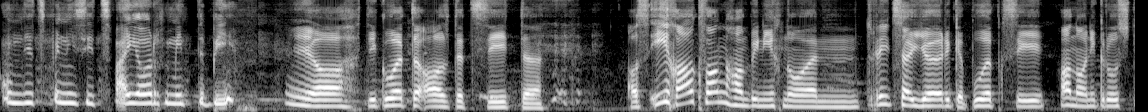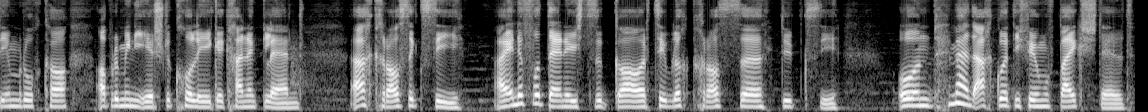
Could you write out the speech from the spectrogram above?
können. Und jetzt bin ich seit zwei Jahren mit dabei. Ja, die guten alten Zeiten. Als ich angefangen habe, bin ich noch ein 13-jähriger Bub gsi, hatte noch nicht groß Stimmbruch gehabt, aber meine ersten Kollegen kennengelernt. Echt krass gsi. Einer von denen war sogar ein ziemlich krasser Typ gsi. Und wir haben echt gute Filme auf beigestellt.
